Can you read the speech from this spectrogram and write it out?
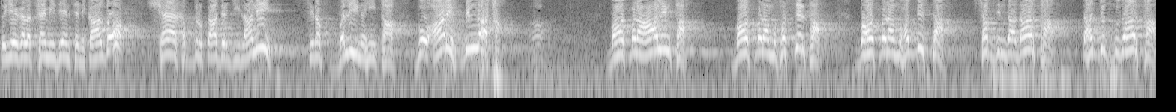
تو یہ غلط فہمی زین سے نکال دو۔ شیخ عبد القادر جیلانی صرف ولی نہیں تھا، وہ عارف بلّہ تھا۔ بہت بڑا عالم تھا، بہت بڑا مفسر تھا، بہت بڑا محدث تھا، شب زندہ دار تھا تحجد گزار تھا۔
